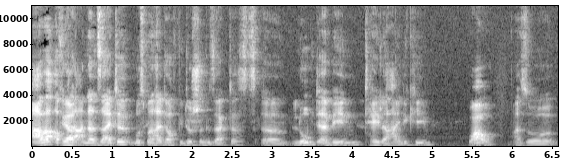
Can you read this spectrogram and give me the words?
Aber auf ja. der anderen Seite muss man halt auch, wie du schon gesagt hast, äh, lobend erwähnen, Taylor Heinecke. Wow, also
